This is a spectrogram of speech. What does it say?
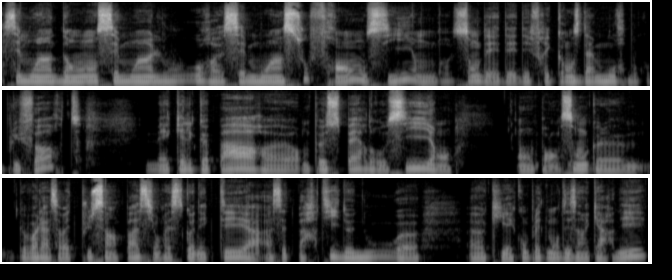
c'est moins dense, c'est moins lourd, c'est moins souffrant aussi, on ressent des, fréquences d'amour beaucoup plus fortes, mais quelque part, euh, on peut se perdre aussi en, pensant que, que, voilà, ça va être plus sympa si on reste connecté à, cette partie de nous euh, euh, qui est complètement désincarnée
